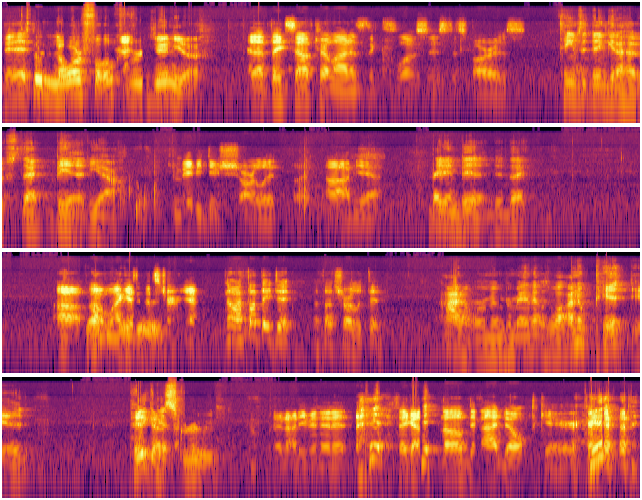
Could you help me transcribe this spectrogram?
bid. It's in Norfolk, Virginia. And I think South Carolina is the closest as far as Teams that didn't get a host that bid, yeah, can maybe do Charlotte, but um, yeah. they didn't bid, did they? Uh, Well, oh, I they guess that's did. true. Yeah. No, I thought they did. I thought Charlotte did. I don't remember, man. That was wild. I know Pitt did. Pitt got Yeah. screwed. They're not even in it. Pitt- they got Pitt- snubbed, and I don't care. Pitt,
